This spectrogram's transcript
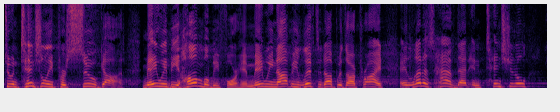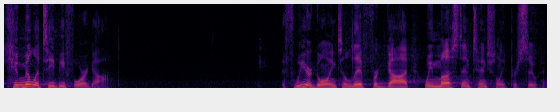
to intentionally pursue God. May we be humble before Him. May we not be lifted up with our pride, and let us have that intentional humility before God if we are going to live for God, we must intentionally pursue Him.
